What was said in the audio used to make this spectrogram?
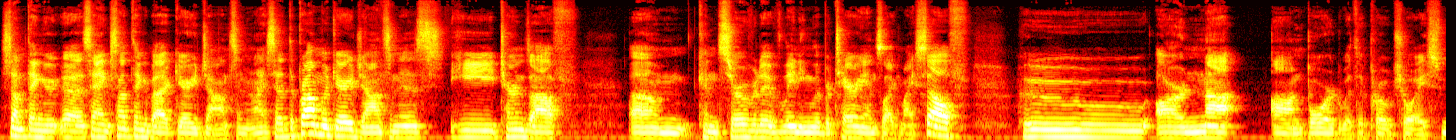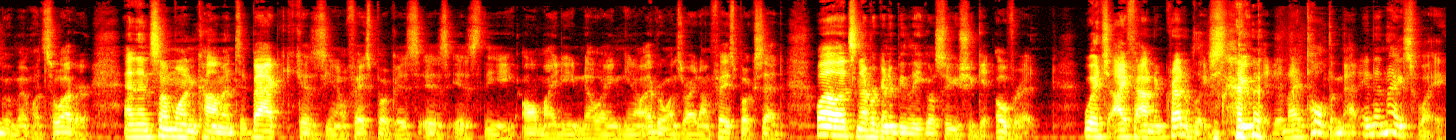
something uh, saying something about Gary Johnson, and I said the problem with Gary Johnson is he turns off um, conservative leaning libertarians like myself who are not on board with the pro-choice movement whatsoever. And then someone commented back because you know Facebook is is is the almighty knowing you know everyone's right on Facebook said, well, it's never going to be legal, so you should get over it. Which I found incredibly stupid, and I told them that in a nice way.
